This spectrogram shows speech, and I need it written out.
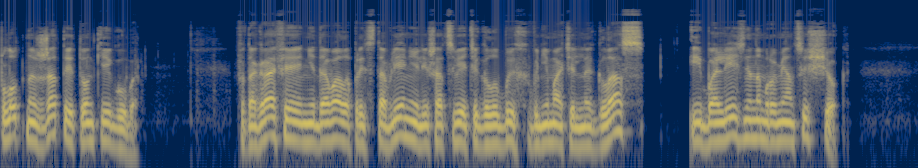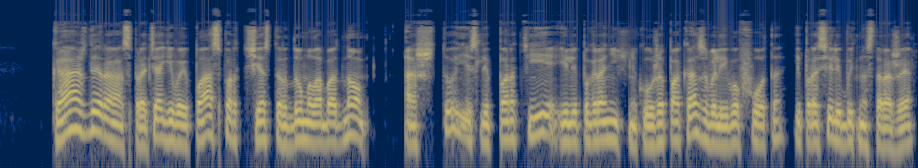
плотно сжатые тонкие губы. Фотография не давала представления лишь о цвете голубых внимательных глаз и болезненном румянце щек. Каждый раз, протягивая паспорт, Честер думал об одном — а что, если портье или пограничнику уже показывали его фото и просили быть настороже?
